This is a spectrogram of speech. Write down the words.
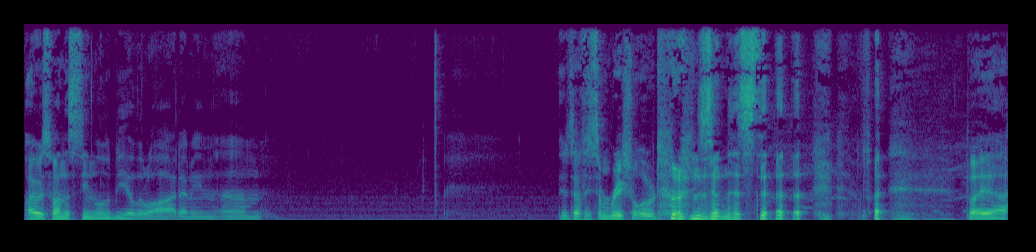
I always found the scene to be a little odd. I mean, um, there's definitely some racial overtones in this, but, but yeah,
